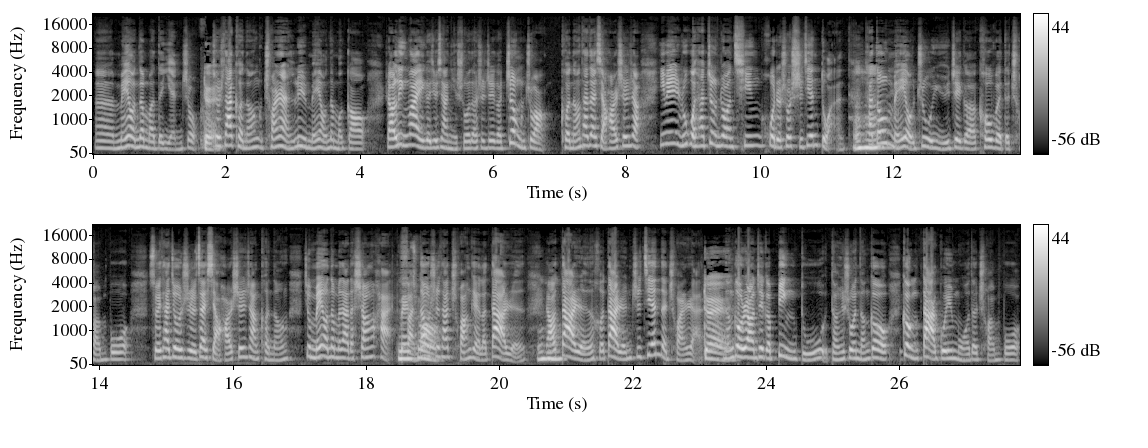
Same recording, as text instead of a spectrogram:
呃，没有那么的严重，对就是他可能传染率没有那么高。然后另外一个，就像你说的是这个症状。可能他在小孩身上，因为如果他症状轻或者说时间短，嗯他都没有助于这个 COVID 的传播，所以他就是在小孩身上可能就没有那么大的伤害，没反倒是他传给了大人，然后大人和大人之间的传染，对。能够让这个病毒等于说能够更大规模的传播，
